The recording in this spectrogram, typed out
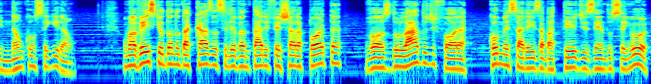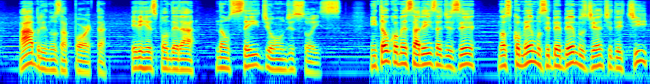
e não conseguirão. Uma vez que o dono da casa se levantar e fechar a porta, vós do lado de fora começareis a bater, dizendo: Senhor, abre-nos a porta. Ele responderá: Não sei de onde sois. Então começareis a dizer: Nós comemos e bebemos diante de ti,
